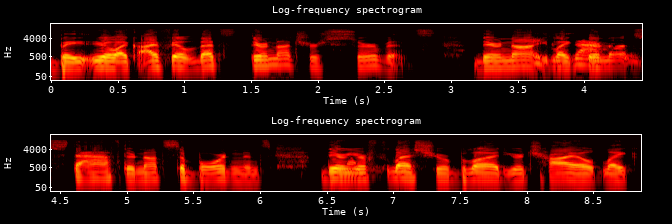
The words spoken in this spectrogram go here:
But you're like, I feel that's they're not your servants. They're not exactly. like they're not staff. They're not subordinates. They're yeah. your flesh, your blood, your child. Like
